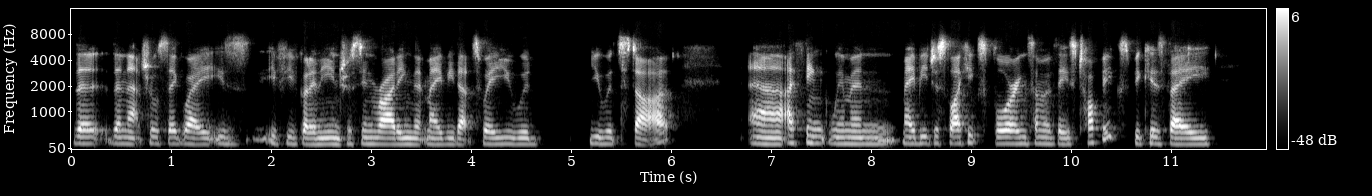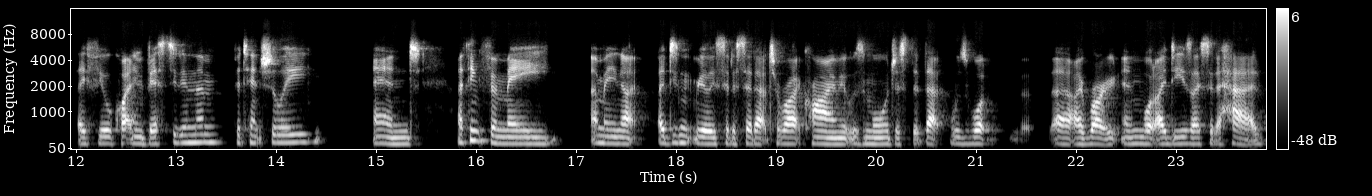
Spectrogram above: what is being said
the the natural segue is if you've got any interest in writing that maybe that's where you would you would start. Uh, I think women maybe just like exploring some of these topics because they they feel quite invested in them potentially. And I think for me, I mean, I, I didn't really sort of set out to write crime. It was more just that that was what uh, I wrote and what ideas I sort of had.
